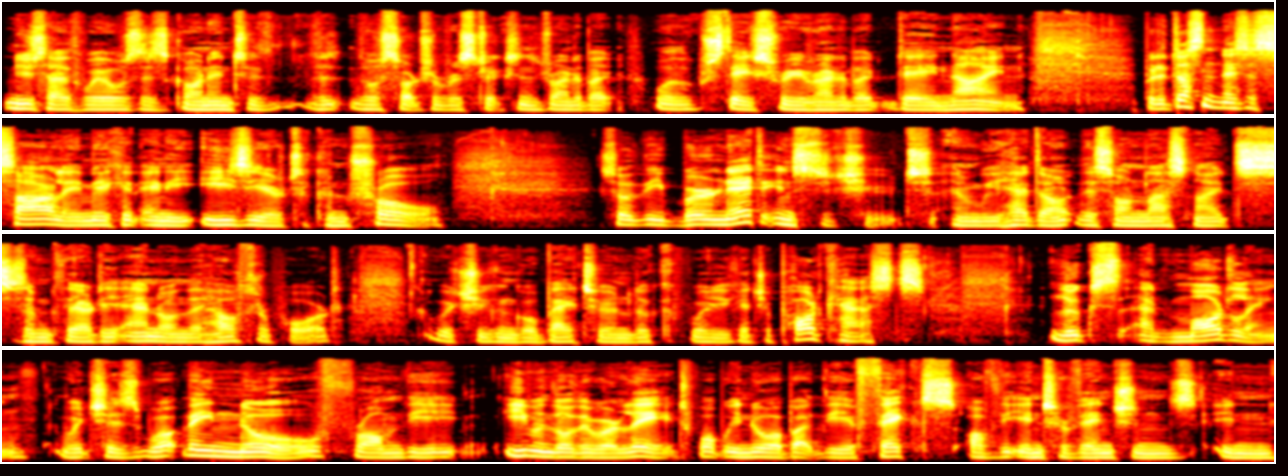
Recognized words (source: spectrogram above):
New South Wales has gone into the, those sorts of restrictions around about well stage three around about day nine, but it doesn't necessarily make it any easier to control. So the Burnet Institute, and we had this on last night's 7.30 and on the health report, which you can go back to and look where you get your podcasts, looks at modelling, which is what they know from the, even though they were late, what we know about the effects of the interventions in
